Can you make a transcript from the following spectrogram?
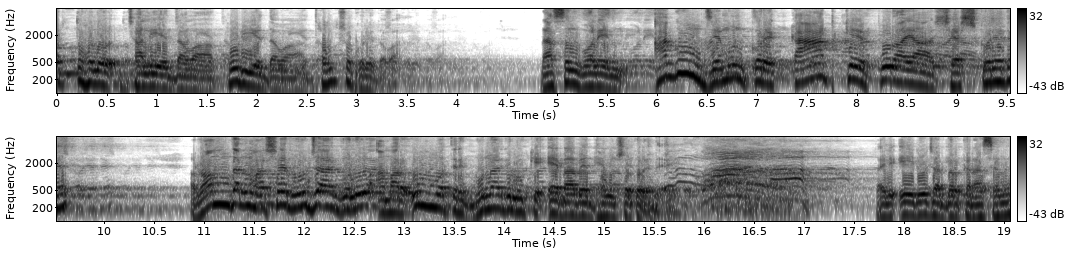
অর্থ হলো জ্বালিয়ে দেওয়া, পুড়িয়ে দেওয়া, ধ্বংস করে দেওয়া। রাসূল বলেন, আগুন যেমন করে কাঠকে পুরায়া শেষ করে দেয় রমজান মাসে রোজাগুলো আমার উম্মতের গুণাগুলোকে এভাবে ধ্বংস করে দেয়। তাইলে এই রোজার দরকার আছে না?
